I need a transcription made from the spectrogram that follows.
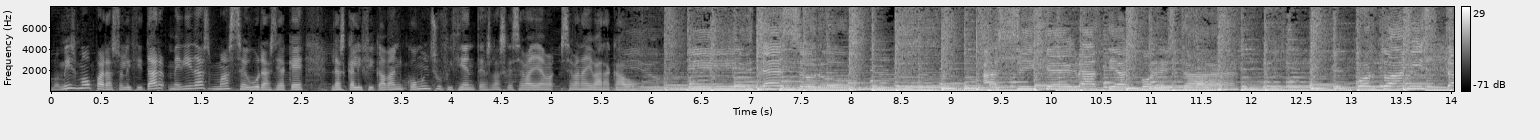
lo mismo, para solicitar medidas más seguras, ya que las calificaban como insuficientes las que se, van a llevar a cabo. Así que gracias por estar, por tu amistad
